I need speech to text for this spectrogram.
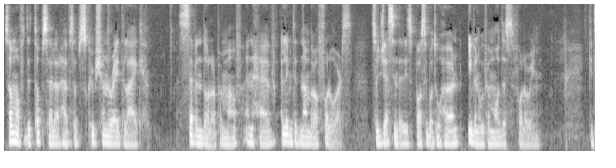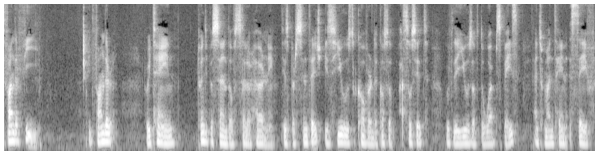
Some of the top sellers have subscription rate like $7 per month and have a limited number of followers, suggesting that it's possible to earn even with a modest following. FeetFinder fee. FeetFinder retain 20% of seller earning. This percentage is used to cover the cost associated with the use of the web space and to maintain a safe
